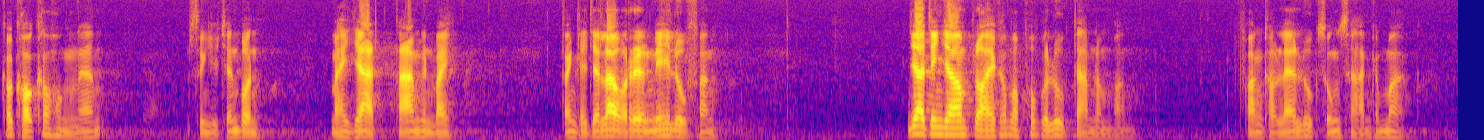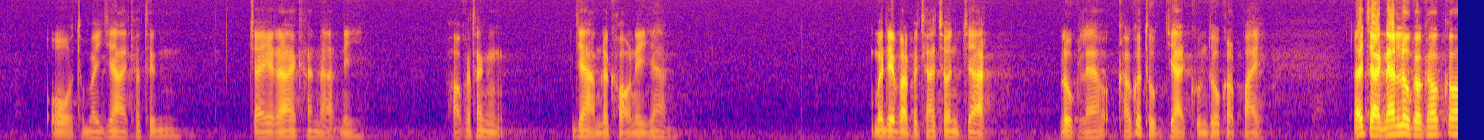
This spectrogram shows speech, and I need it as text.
เขาขอเข้าห้องน้ำซึ่งอยู่ชั้นบน ไม่ให้ญาติตามขึ้นไป ตั้งใจจะเล่าเรื่องนี้ให้ลูกฟัง ญาติจึงยอมปล่อยเขามาพบกับลูกตามลำพัง ฟังเขาแล้วลูกสงสารเขามาก โอ้ทำไมญาติเขาถึง ใจร้ายขนาดนี้พอก็ทั้งย่ามและของในย่าม เมื่อได้บัตรประชาชนจากลูกแล้ว เขาก็ถูกญาติคุมตัวกลับไป แล้วจากนั้นลูกกับเขาก็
